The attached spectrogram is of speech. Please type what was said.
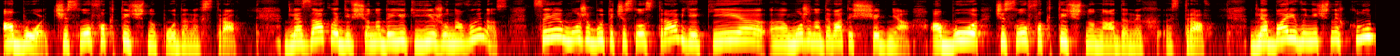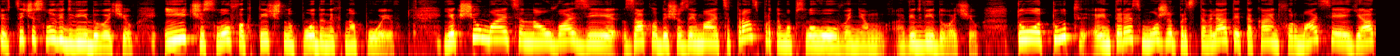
або число фактично поданих страв. Для закладів, що надають їжу на винос, це може бути число страв, яке е, може надавати щодня, або число фактично наданих е, страв. Для барів і нічних клубів це число відвідувачів і число фактично поданих напоїв. Якщо мається на увазі заклади, що займаються транспортним обслуговуванням е, відвідувачів, то тут інтерес може представляти така інформація, як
